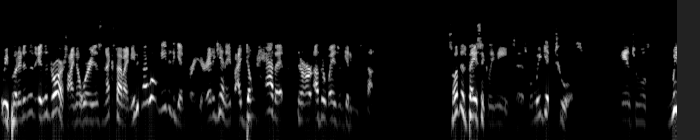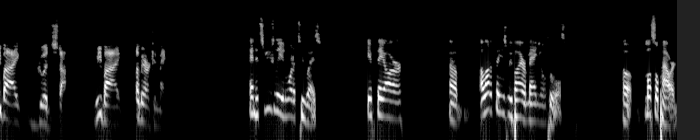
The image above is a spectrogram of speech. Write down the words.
We put it in the, in the drawer so I know where it is the next time I need it. I won't need it again for a year. And again, if I don't have it, there are other ways of getting this done. So what this basically means is when we get tools, hand tools. We buy good stuff. We buy American made. And it's usually in one of two ways. If they are, um, a lot of things we buy are manual tools, uh, muscle powered.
